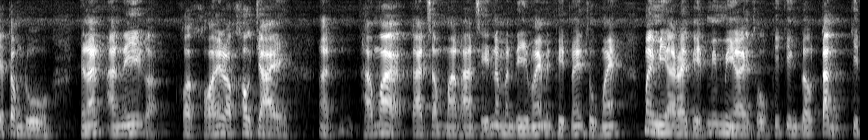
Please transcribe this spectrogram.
จะต้องดูฉะนั้นอันนี้ก็ขอขอให้เราเข้าใจถามว่าการสมาทานศีลนั้นมันดีไหมมันผิดไหมถูกไหมไม่มีอะไรผิดไม่มีอะไรถูกจริงๆเราตั้งจิต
